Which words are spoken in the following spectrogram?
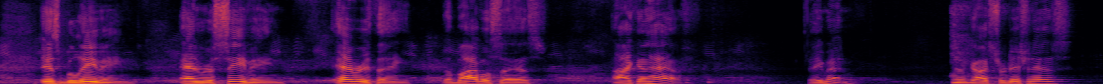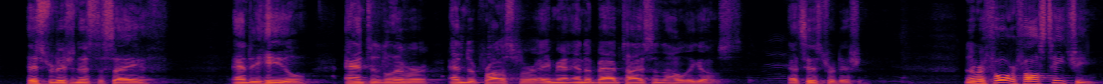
is believing and receiving everything the Bible says I can have. Amen. You know God's tradition is? His tradition is to save and to heal and to deliver and to prosper, amen, and to baptize in the Holy Ghost. That's His tradition. Number four, false teaching.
